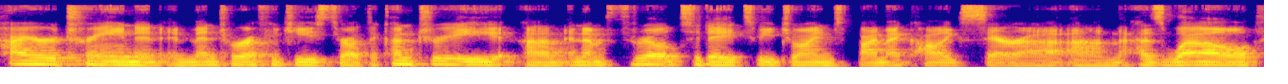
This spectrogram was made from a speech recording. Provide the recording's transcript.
hire, train, and, and mentor refugees throughout the country. and I'm thrilled today to be joined by my colleague Sarah as well,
